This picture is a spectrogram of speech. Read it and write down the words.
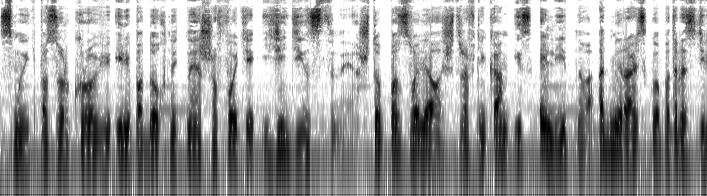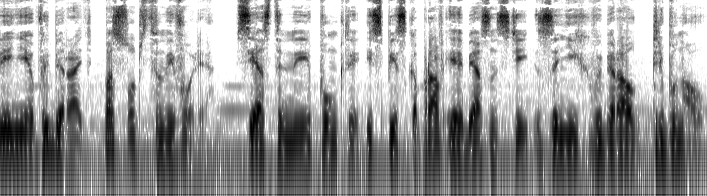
Смыть позор кровью или подохнуть на эшафоте – единственное, что позволяло штрафникам из элитного адмиральского подразделения выбирать по собственной воле. Все остальные пункты из списка прав и обязанностей за них выбирал трибунал.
